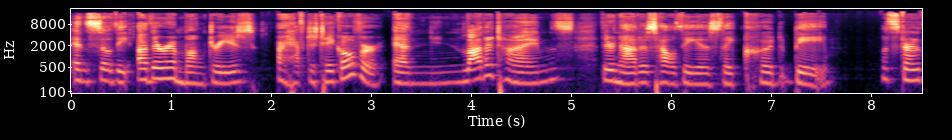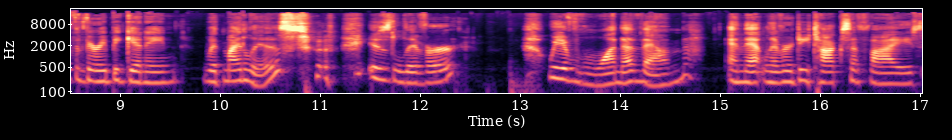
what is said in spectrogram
And so the other emunctories have to take over. And a lot of times they're not as healthy as they could be. Let's start at the very beginning with my list is liver, we have one of them, and that liver detoxifies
